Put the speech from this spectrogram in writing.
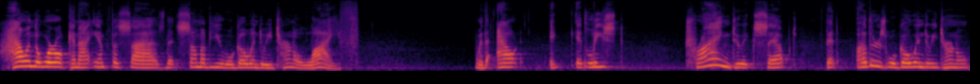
How in the world can I emphasize that some of you will go into eternal life without at least trying to accept that others will go into eternal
